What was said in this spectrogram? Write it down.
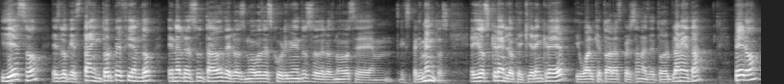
y eso es lo que está entorpeciendo en el resultado de los nuevos descubrimientos o de los nuevos eh, experimentos. Ellos creen lo que quieren creer, igual que todas las personas de todo el planeta, pero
